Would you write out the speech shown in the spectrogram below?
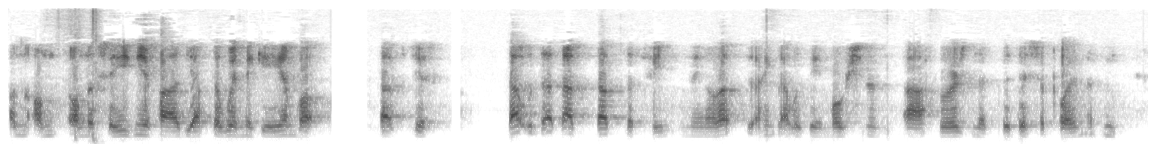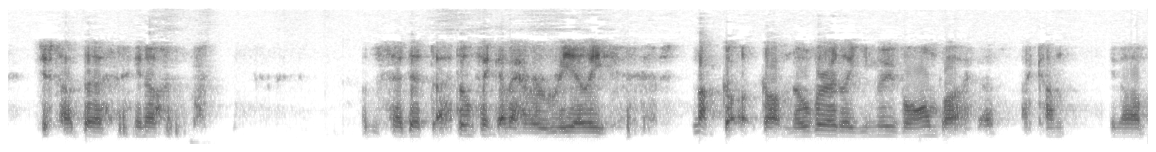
on, on, on the season you've had. You have to win the game, but that's just that was that, that that's the feeling. You know, that, I think that was the emotion afterwards and the, the disappointment, and just had the you know, as I said, I don't think I've ever really not got gotten over it. Like you move on, but I, I can't. You know,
